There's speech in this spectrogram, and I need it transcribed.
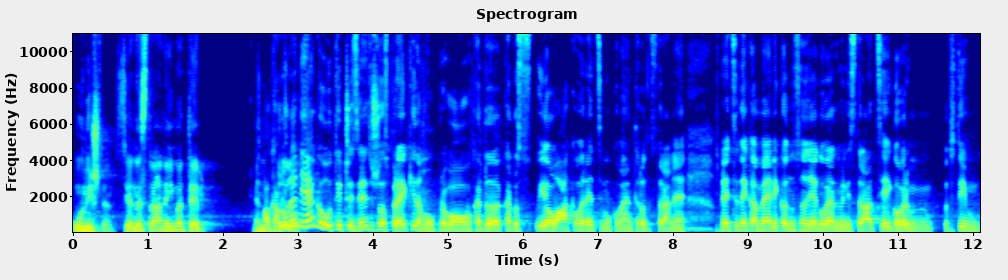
uništen. S jedne strane imate A kako na njega utiče, izvinite što vas prekidam, upravo ovo, kada, kada je ovakav, recimo, komentar od strane predsjednika Amerika, odnosno na njegove administracije i govorim pod tim, uh,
